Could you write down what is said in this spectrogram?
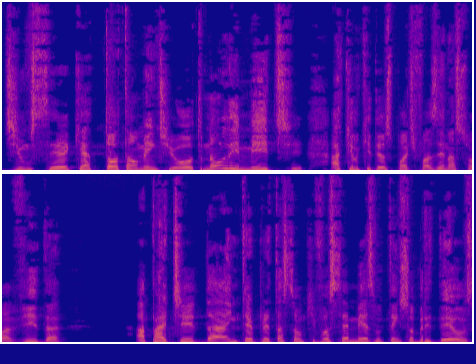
de um ser que é totalmente outro. Não limite aquilo que Deus pode fazer na sua vida a partir da interpretação que você mesmo tem sobre Deus.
